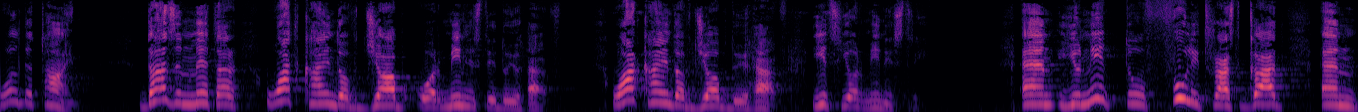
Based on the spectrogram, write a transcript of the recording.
all the time. Doesn't matter what kind of job or ministry do you have? What kind of job do you have? It's your ministry. And you need to fully trust God and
